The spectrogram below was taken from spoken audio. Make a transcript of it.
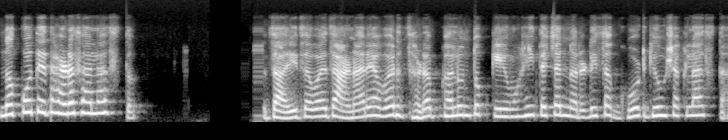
नको ते धाडस आलं असतं जाळीजवळ जाणाऱ्यावर झडप घालून तो केव्हाही त्याच्या नरडीचा घोट घेऊ शकला असता.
